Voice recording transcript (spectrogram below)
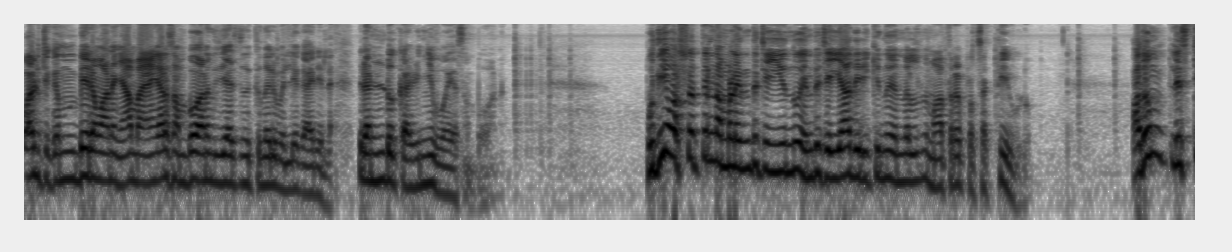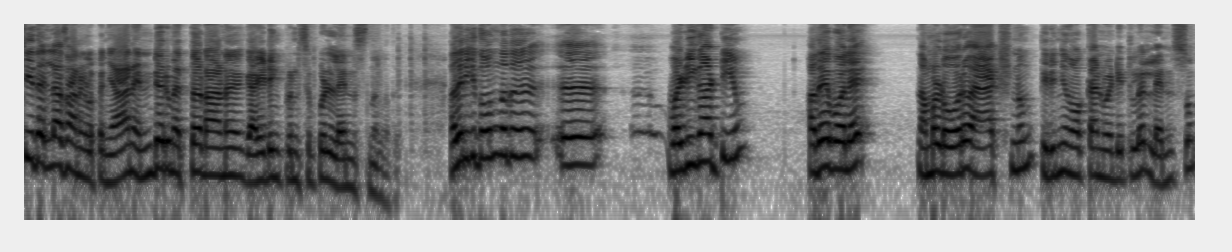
വലിച്ച് ഗംഭീരമാണ് ഞാൻ ഭയങ്കര സംഭവമാണെന്ന് വിചാരിച്ച് നിൽക്കുന്നതിൽ വലിയ കാര്യമില്ല. ഇത് രണ്ടും കഴിഞ്ഞു പോയ സംഭവമാണ്. പുതിയ വർഷത്തിൽ നമ്മൾ എന്ത് ചെയ്യുന്നു എന്ത് ചെയ്യാതിരിക്കുന്നു എന്നുള്ളത് മാത്രമേ പ്രസക്തിയുള്ളൂ. അതും ലിസ്റ്റ് ചെയ്ത എല്ലാ സാധനങ്ങളും. ഇപ്പം ഞാൻ എന്റെ ഒരു മെത്തേഡാണ് ഗൈഡിങ് പ്രിൻസിപ്പിൾ ലെൻസ് എന്നുള്ളത്. അതെനിക്ക് തോന്നുന്നത് വഴികാട്ടിയും അതേപോലെ നമ്മളുടെ ഓരോ ആക്ഷനും തിരിഞ്ഞു നോക്കാൻ വേണ്ടിയിട്ടുള്ള ലെൻസും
